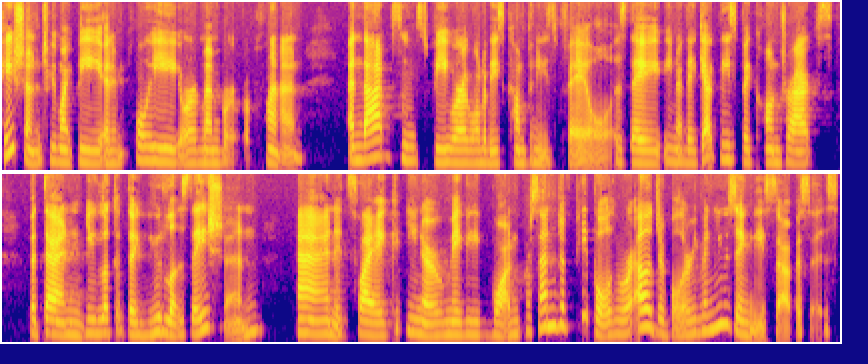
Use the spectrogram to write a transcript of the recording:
patient who might be an employee or a member of a plan. And that seems to be where a lot of these companies fail is they, you know, they get these big contracts, but then you look at the utilization and it's like, you know, maybe 1% of people who are eligible are even using these services.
